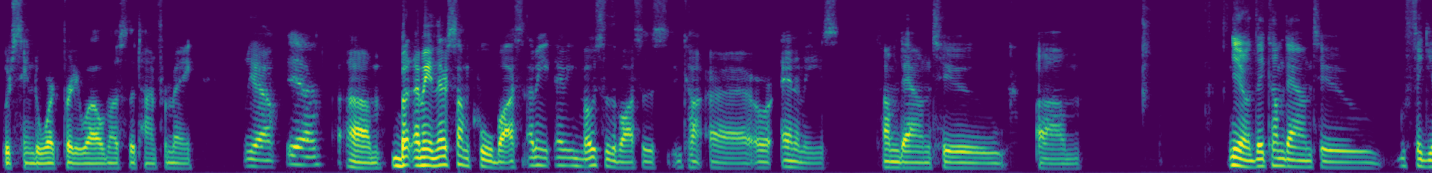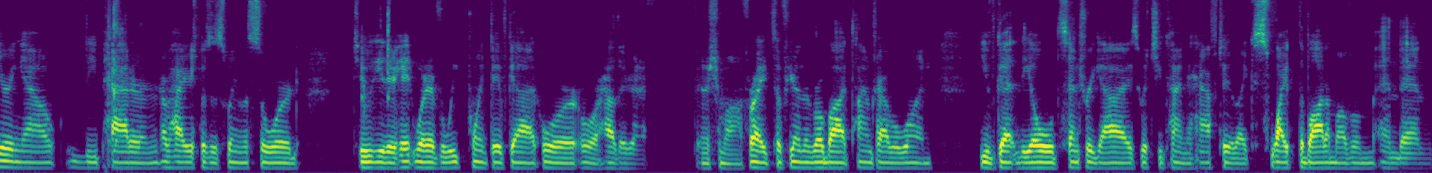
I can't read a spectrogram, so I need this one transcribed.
which seemed to work pretty well most of the time for me. Yeah. Yeah. Um, but I mean, there's some cool boss. I mean, I mean, most of the bosses uh, or enemies come down to, um, you know, they come down to figuring out the pattern of how you're supposed to swing the sword to either hit whatever weak point they've got or or how they're gonna finish them off. Right. So if you're in the robot time travel one, you've got the old sentry guys, which you kind of have to like swipe the bottom of them and then.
